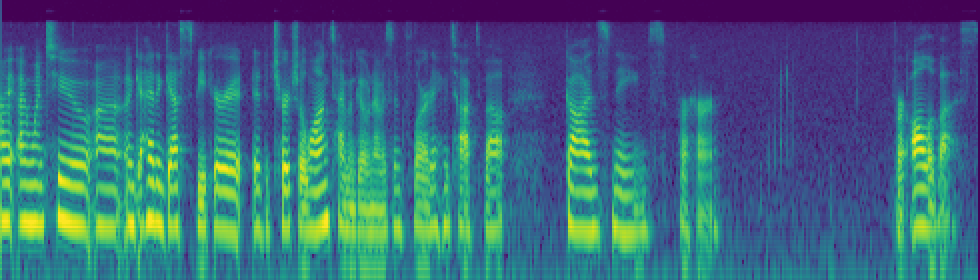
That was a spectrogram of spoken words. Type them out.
I, I went to, uh, I had a guest speaker at, at a church a long time ago when I was in Florida who talked about God's names for her, for all of us,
